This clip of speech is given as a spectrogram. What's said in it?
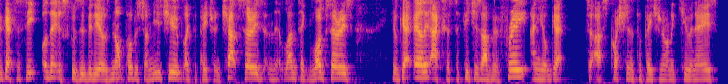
you get to see other exclusive videos not published on YouTube, like the Patreon chat series and the Atlantic vlog series. You'll get early access to features advert free, and you'll get to ask questions for Patreon only Q and A's.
